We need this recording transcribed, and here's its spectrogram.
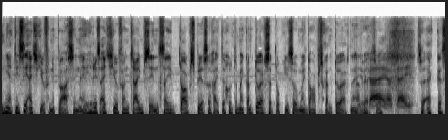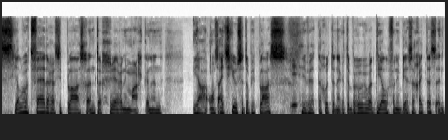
Nee, dis die HQ van die plaas en hier is HQ van James in sy dorpsbesigheid. Goed, my kantoor sit ook hier so my dorpskantoor, nee, jy weet. Okay, okay. So ek is heelwat verder as die plaas geïntegreer in die mark en in ja, ons HQ sit op die plaas. Jy weet, goed en ek het 'n broer wat deel van die besigheid is en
